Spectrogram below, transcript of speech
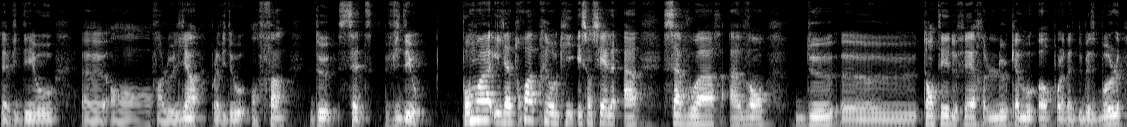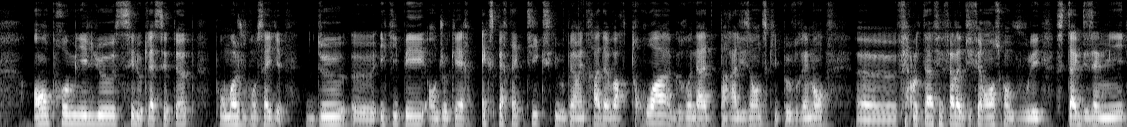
la vidéo, euh, en, enfin le lien pour la vidéo en fin de cette vidéo. Pour moi, il y a trois prérequis essentiels à savoir avant de euh, tenter de faire le camo or pour la batte de baseball. En premier lieu, c'est le class setup. Pour moi, je vous conseille de euh, en joker expert tactique, ce qui vous permettra d'avoir trois grenades paralysantes, ce qui peut vraiment euh, faire le taf et faire la différence quand vous voulez stack des ennemis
